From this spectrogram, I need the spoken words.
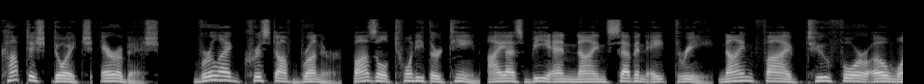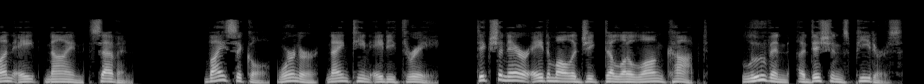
Koptisch, Deutsch, Arabisch. Verlag Christoph Brunner, Basel 2013, ISBN 978-3-9524018-9-7. Vycichl, Werner, 1983. Dictionnaire étymologique de la langue copte. Leuven, Editions Peeters.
